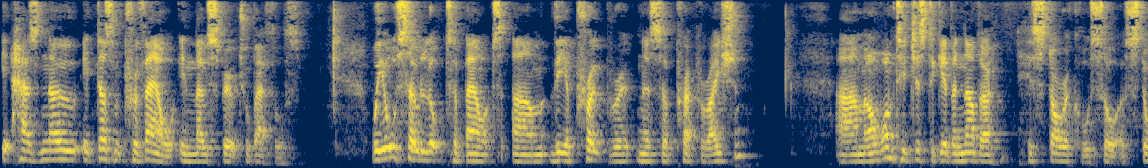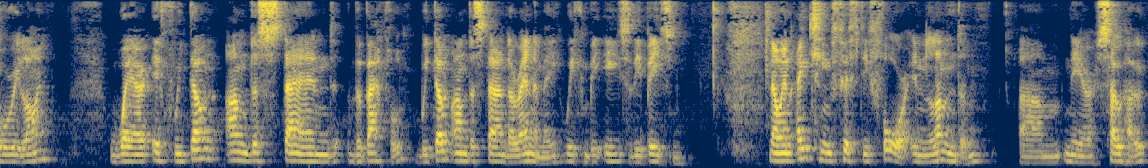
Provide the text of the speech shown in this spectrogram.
it has no, it doesn't prevail in those spiritual battles. We also looked about um, the appropriateness of preparation. Um, and I wanted just to give another historical sort of storyline where if we don't understand the battle, we don't understand our enemy, we can be easily beaten. Now, in 1854 in London, um, near Soho,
